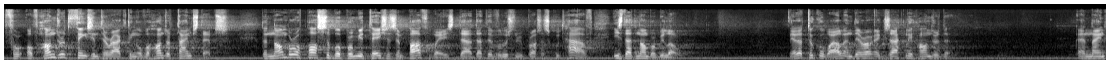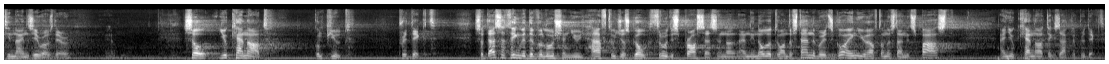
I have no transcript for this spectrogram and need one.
for, of 100 things interacting over 100 time steps, the number of possible permutations and pathways that that evolutionary process could have is that number below. Yeah, that took a while, and there are exactly 199 zeros there. Yeah? So you cannot compute, predict, so that's the thing with evolution. You have to just go through this process, and, uh, and in order to understand where it's going, you have to understand its past, and you cannot exactly predict.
